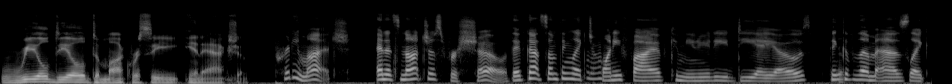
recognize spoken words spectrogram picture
real deal democracy in action. Pretty much. And it's not just for show. They've got something like uh-huh. 25 community DAOs. Think of them as like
